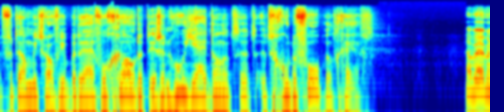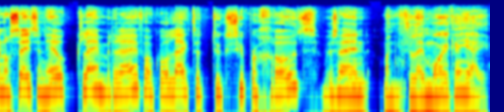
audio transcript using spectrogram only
vertel me iets over je bedrijf, hoe groot het is en hoe jij dan het, het, het goede voorbeeld geeft. Nou, we hebben nog steeds een heel klein bedrijf, ook al lijkt het natuurlijk super groot. We zijn, Maar niet alleen Mark en jij.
